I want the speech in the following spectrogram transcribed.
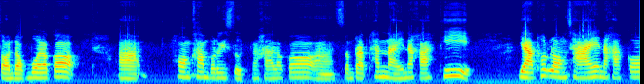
สรดอกบัวแล้วก็ทองคำบริสุทธิ์นะคะ แล้วก็สำหรับท่านไหนนะคะ ที่อยากทดลองใช้นะคะ ก็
